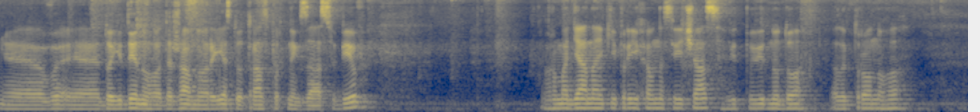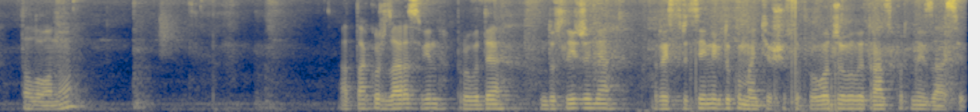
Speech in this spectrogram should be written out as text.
е, е, до єдиного державного реєстру транспортних засобів громадяна, який приїхав на свій час, відповідно до електронного талону. А також зараз він проведе дослідження реєстраційних документів, що супроводжували транспортний засіб.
